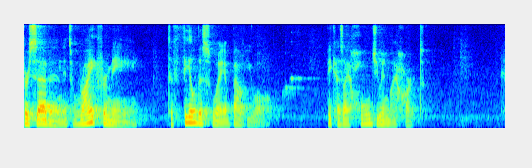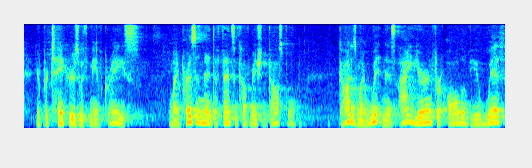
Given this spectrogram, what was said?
Verse 7 It's right for me to feel this way about you all because I hold you in my heart. You're partakers with me of grace in my imprisonment, defense, and confirmation of the gospel. God is my witness. I yearn for all of you with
